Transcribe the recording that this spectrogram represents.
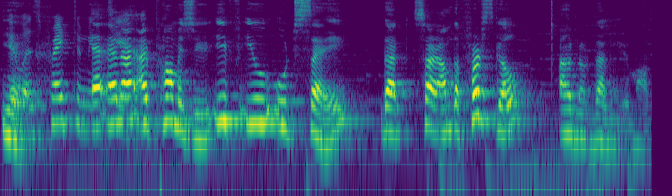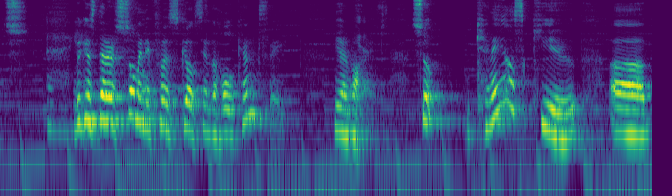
Yeah. It was great to meet And you. I, I promise you, if you would say that, sir, I'm the first girl, I would not value you much. Because there are so many first girls in the whole country. Yeah, right. Yes. So, can I ask you, uh,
